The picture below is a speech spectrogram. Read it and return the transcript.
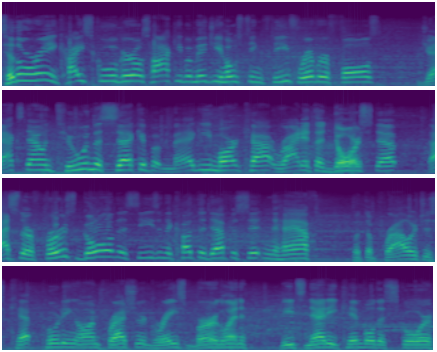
To the rink, high school girls hockey Bemidji hosting Thief River Falls. Jacks down two in the second, but Maggie Marcotte right at the doorstep. That's their first goal of the season to cut the deficit in half, but the Prowlers just kept putting on pressure. Grace Berglund beats Nettie Kimball to score.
